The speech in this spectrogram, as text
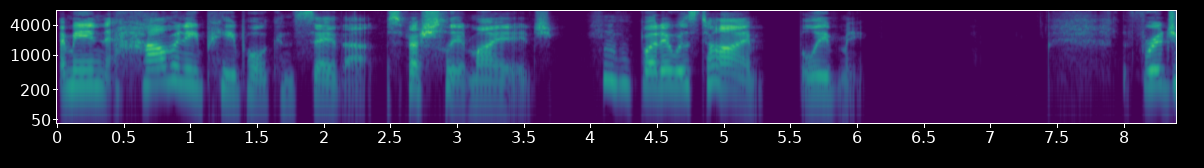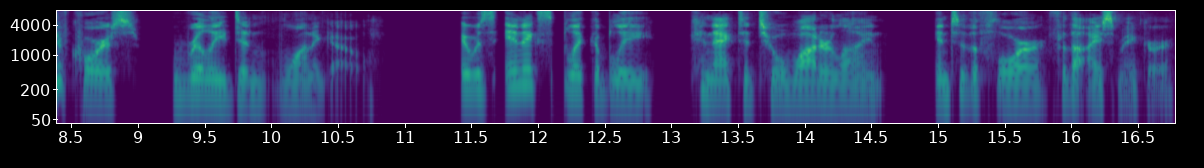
I mean, how many people can say that, especially at my age? but it was time, believe me. The fridge, of course, really didn't want to go. It was inexplicably connected to a water line into the floor for the ice maker,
